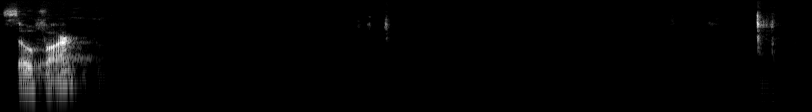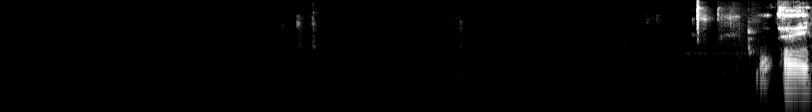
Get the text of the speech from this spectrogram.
so far? Hey,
